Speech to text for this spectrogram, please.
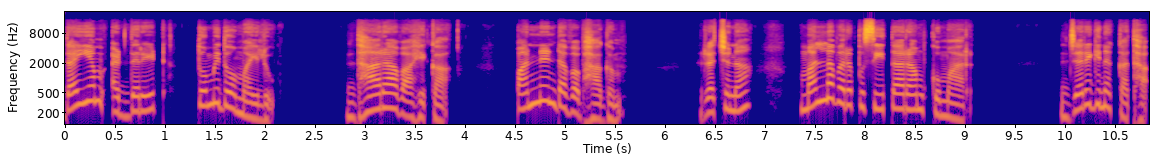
దయ్యం అట్ ద రేట్ తొమ్మిదో మైలు. ధారావాహిక పన్నెండవ భాగం. రచన మల్లవరపు సీతారాం కుమార్. జరిగిన కథ.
